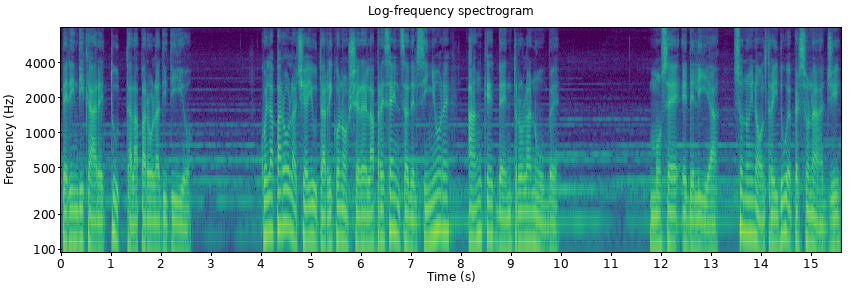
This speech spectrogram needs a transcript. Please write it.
per indicare tutta la parola di Dio. Quella parola ci aiuta a riconoscere la presenza del Signore anche dentro la nube. Mosè ed Elia sono inoltre i due personaggi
